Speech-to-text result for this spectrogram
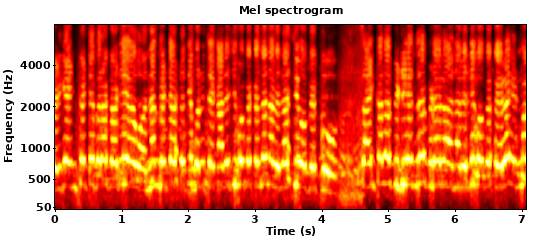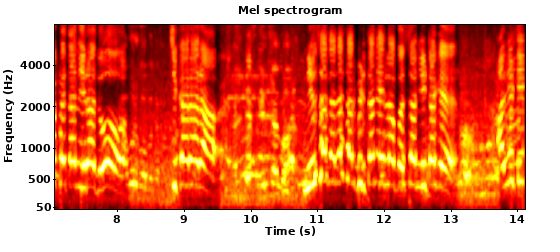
ಬೆಳಿಗ್ಗೆ ಎಂಟು ಗಂಟೆ ಬರೋ ಗಾಡಿ ಹನ್ನೊಂದು ಗಂಟೆ ಅಷ್ಟೊತ್ತಿಗೆ ಬರುತ್ತೆ. ಕಾಲೇಜಿಗೆ ಹೋಗ್ಬೇಕಂದ್ರೆ ನಾವ್ ಎಲ್ಲಾಸಿ ಹೋಗ್ಬೇಕು? ಸಾಯಂಕಾಲ ಬಿಡ್ರಿ ಅಂದ್ರೆ ಬಿಡಲ್ಲ. ನಾವ್ ಎಲ್ಲಿಗೆ ತಾನೇ ಇರೋದು ಬಸ್ ನಿಲ್ಸೋದಲ್ಲ ಸರ್ ಬಿಡ್ತಾನೆ ಇಲ್ಲ ಬಸ್ ನೀಟಾಗೆ. ಅಲ್ಲಿ ಟಿ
